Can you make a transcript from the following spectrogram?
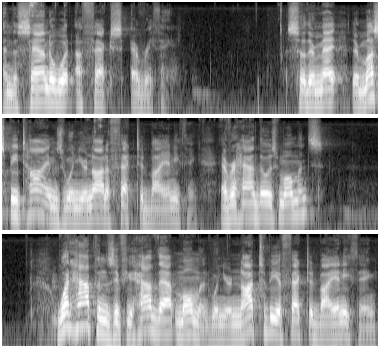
and the sandalwood affects everything. So there, may, there must be times when you're not affected by anything. Ever had those moments? What happens if you have that moment when you're not to be affected by anything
